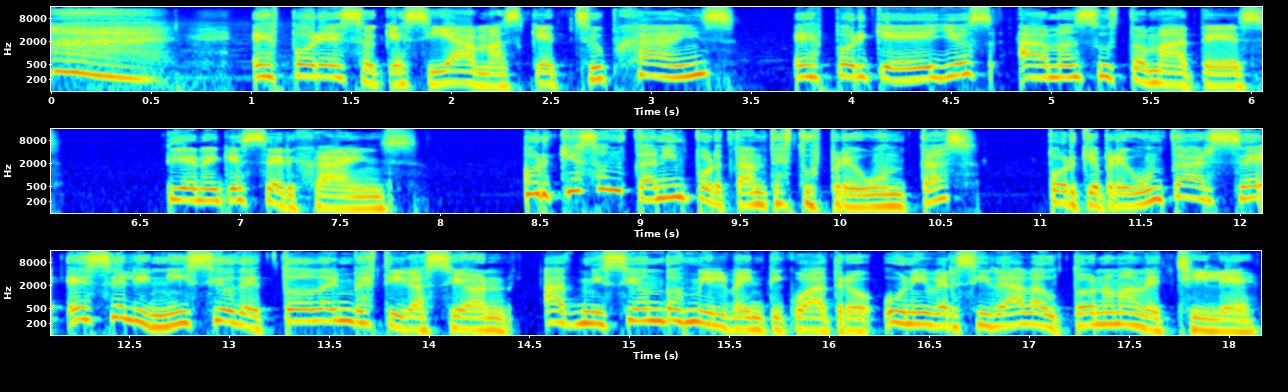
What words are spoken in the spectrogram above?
Ah, Es por eso que si amas ketchup Heinz, es porque ellos aman sus tomates. Tiene que ser Heinz. ¿Por qué son tan importantes tus preguntas? Porque preguntarse es el inicio de toda investigación. Admisión 2024, Universidad Autónoma de Chile.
